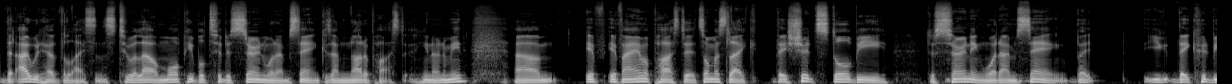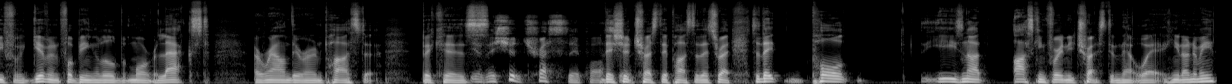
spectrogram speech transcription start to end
that I would have the license to allow more people to discern what I'm saying because I'm not a pastor. You know what I mean? Um, if if I am a pastor, it's almost like they should still be discerning what I'm saying, but you, they could be forgiven for being a little bit more relaxed around their own pastor because Yeah, they should trust their pastor. they should trust their pastor. That's right. So they Paul, he's not asking for any trust in that way. You know what I mean?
